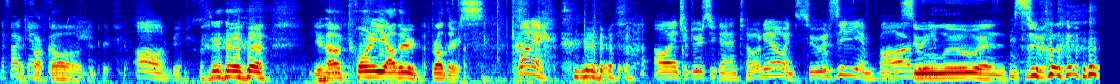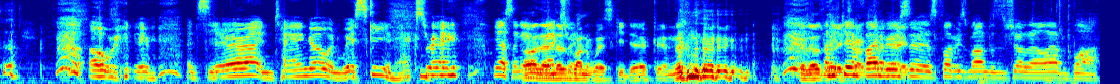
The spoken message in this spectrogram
If I And can't fuck all the bitches. all the bitches. you have 20 other brothers. Funny. I'll introduce you to Antonio and Susie and Barbie. Zulu and Zulu. oh, and Sierra and Tango and Whiskey and X-Ray. Yes, I named oh, and then there's one whiskey dick, and then because I was really I can't find him as soon as Fluffy's mom doesn't show. Then I'll have to blah,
